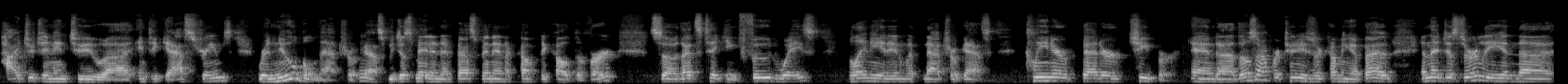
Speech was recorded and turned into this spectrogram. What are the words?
hydrogen into uh, into gas streams. Renewable natural gas. We just made an investment in a company called Divert. So that's taking food waste, blending it in with natural gas cleaner, better, cheaper. And uh, those opportunities are coming about. And then just early in uh,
